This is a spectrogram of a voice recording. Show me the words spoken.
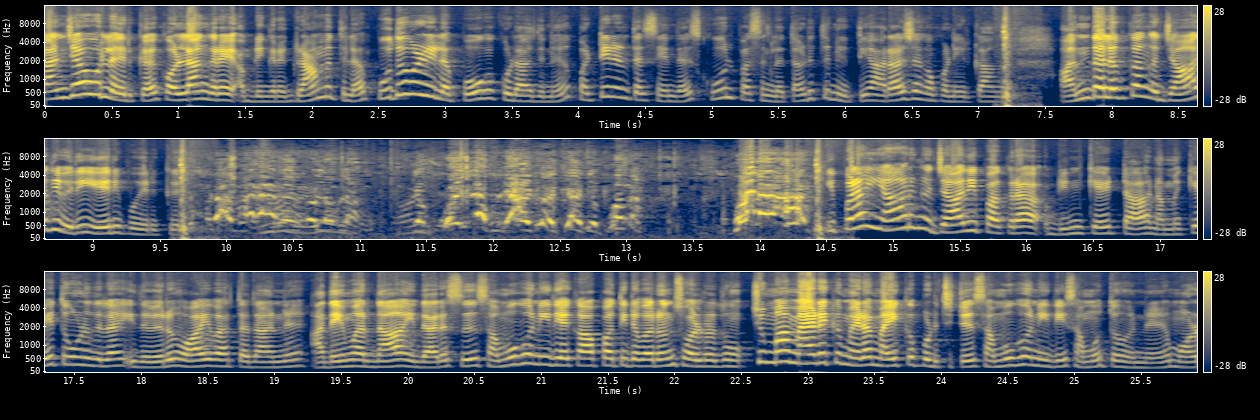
தஞ்சாவூர்ல இருக்க கொல்லாங்கரை அப்படிங்கிற கிராமத்துல புது வழியில போகக்கூடாதுன்னு பட்டினத்தை சேர்ந்த ஸ்கூல் பசங்களை தடுத்து நிறுத்தி அராஜகம் பண்ணியிருக்காங்க. அந்த அளவுக்கு அங்க ஜாதி வெறி ஏறி போயிருக்கு. இப்பெல்லாம் யாருங்க ஜாதி பாக்குறா அப்படின்னு கேட்டா நமக்கே தோணுதுல இது வெறும் வாய் வார்த்தை தான்னு. அதே மாதிரி தான் இந்த அரசு சமூக நீதியை காப்பாத்திட்டு வரும்னு சொல்றதும். சும்மா மேடைக்கு மேடை மைக்க பிடிச்சிட்டு சமூக நீதி சமத்துவம்னு மொழ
